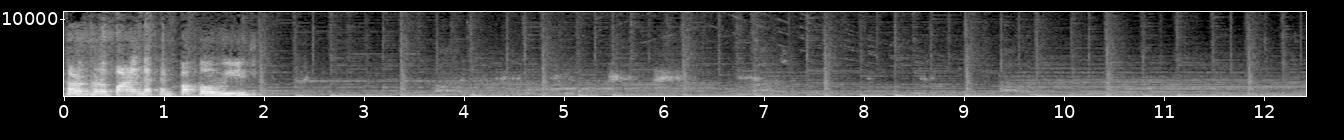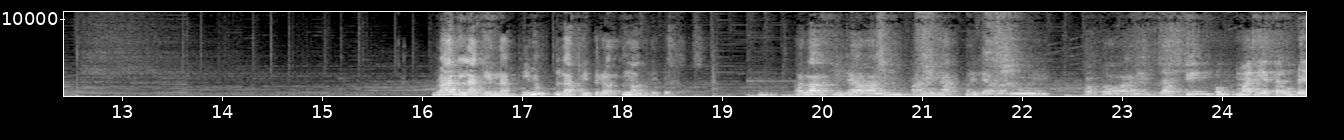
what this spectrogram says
થોડો થોડો પાણી નાખીને પકવવી. વાર લાગે લાફીમ લાફી તરત ન થઈ જાય. હલાવતું જવાનું પાણી નાખતું જવાનું ને પકવવાની. લાફી ફૂંક મારીએ તો ઉડે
